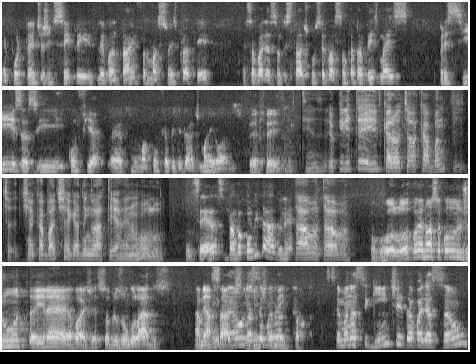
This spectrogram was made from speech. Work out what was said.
é importante a gente sempre levantar informações para ter essa avaliação do estado de conservação cada vez mais precisas e confia, é, com uma confiabilidade maior. Né? Perfeito. Com certeza. Eu queria ter ido, cara. Eu tinha acabado, tinha acabado de chegar da Inglaterra e não rolou. Você estava convidado, né? Tava, tava. Rolou foi a nossa conjunta aí, né, Roger? Sobre os ungulados ameaçados então, que a gente semana, também. Semana seguinte da avaliação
